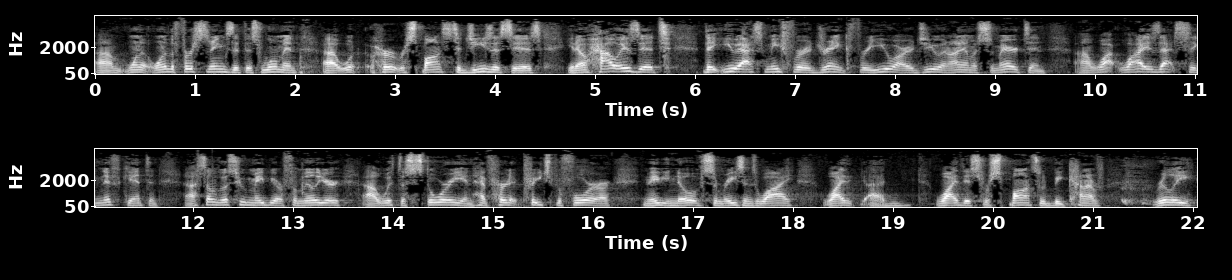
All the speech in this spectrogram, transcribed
Um, one, of, one of the first things that this woman, uh, her response to Jesus is, you know, how is it that you ask me for a drink, for you are a Jew and I am a Samaritan? Uh, why, why, is that significant? And uh, some of us who maybe are familiar uh, with the story and have heard it preached before, or maybe know of some reasons why, why, why this response would be kind of really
